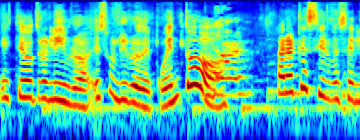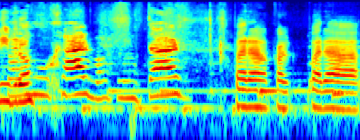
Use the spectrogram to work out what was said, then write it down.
este otro libro, ¿es un libro de cuentos? ¿Para qué sirve ese Para libro? dibujar, para pintar. Para, para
